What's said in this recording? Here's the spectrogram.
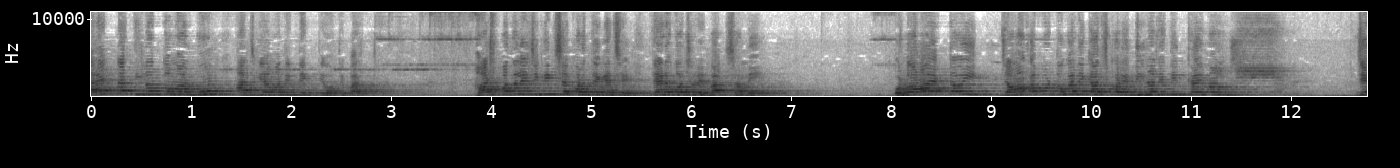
আরেকটা তিলোত্তমার মুখ আজকে আমাদের দেখতে হতে পারত। হাসপাতালে চিকিৎসা করাতে গেছে, তেরো বছরের বাচ্চা মেয়ে। ওর বাবা একটা ওই জামা কাপড় দোকানে কাজ করে দিন আনে দিন খায় মানুষ। যে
